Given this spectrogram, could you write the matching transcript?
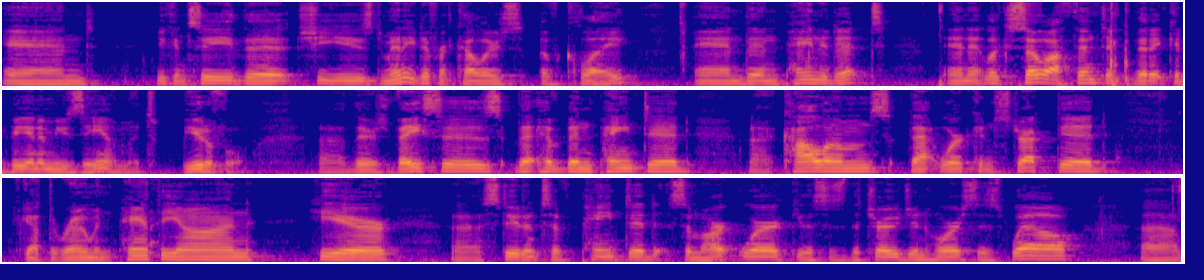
and you can see that she used many different colors of clay and then painted it and it looks so authentic that it could be in a museum. It's beautiful. Uh, there's vases that have been painted, uh, columns that were constructed. You've got the Roman Pantheon here. Uh, students have painted some artwork. This is the Trojan horse as well. Um,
